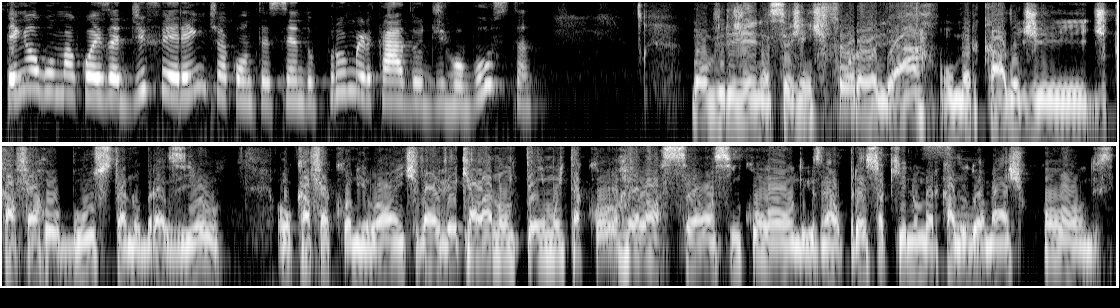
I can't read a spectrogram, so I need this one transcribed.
Tem alguma coisa diferente acontecendo para o mercado de robusta? Bom, Virgínia, se a gente for olhar o mercado de, de café robusta no Brasil, ou café conilon, a gente vai ver que ela não tem muita correlação assim com Londres, né? O preço aqui no mercado Sim. doméstico com Londres.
